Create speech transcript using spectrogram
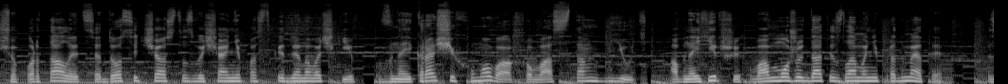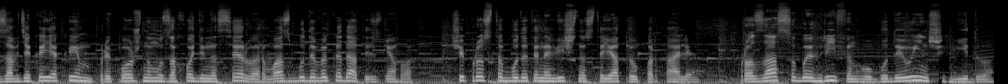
що портали це досить часто звичайні пастки для новачків. В найкращих умовах вас там вб'ють, а в найгірших вам можуть дати зламані предмети, завдяки яким при кожному заході на сервер вас буде викидати з нього, чи просто будете навічно стояти у порталі. Про засоби гріфінгу буде у інших відео,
